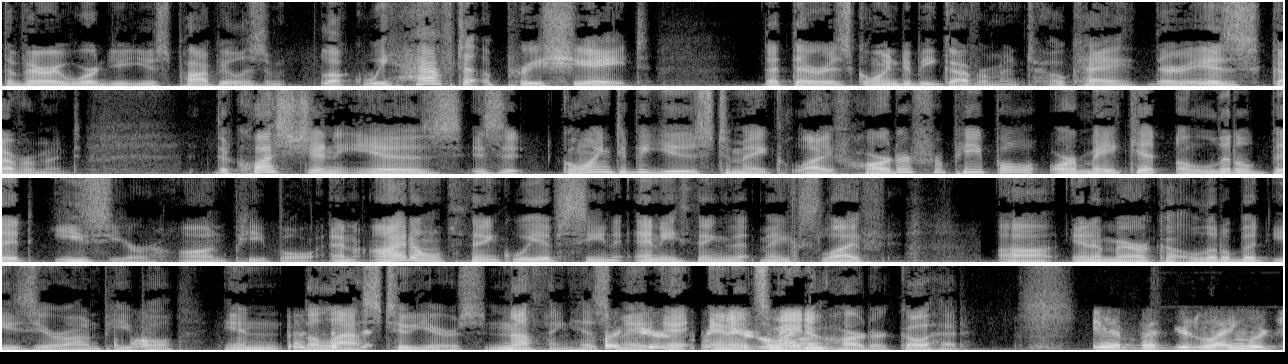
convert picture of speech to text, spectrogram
the very word you used, populism. Look, we have to appreciate that there is going to be government. Okay, there is government. The question is: Is it going to be used to make life harder for people, or make it a little bit easier on people? And I don't think we have seen anything that makes life uh, in America a little bit easier on people in the last two years. Nothing has but made it, and it's made it harder. Go ahead. Yeah, but your language,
